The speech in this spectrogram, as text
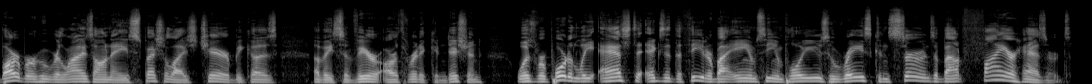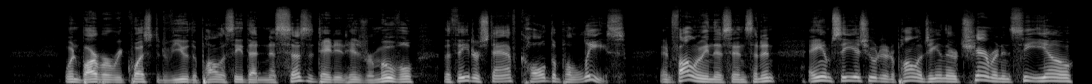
Barber, who relies on a specialized chair because of a severe arthritic condition, was reportedly asked to exit the theater by AMC employees who raised concerns about fire hazards. When Barber requested to view the policy that necessitated his removal, the theater staff called the police. And following this incident, AMC issued an apology, and their chairman and CEO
